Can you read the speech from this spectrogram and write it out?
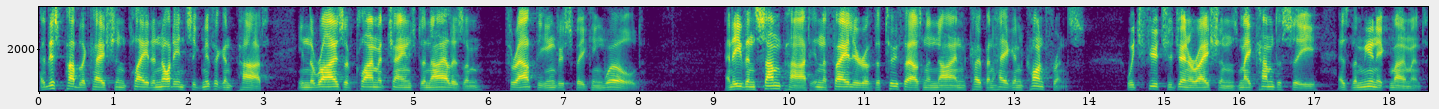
uh, this publication played a not insignificant part in the rise of climate change denialism throughout the English speaking world, and even some part in the failure of the 2009 Copenhagen Conference, which future generations may come to see as the Munich moment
